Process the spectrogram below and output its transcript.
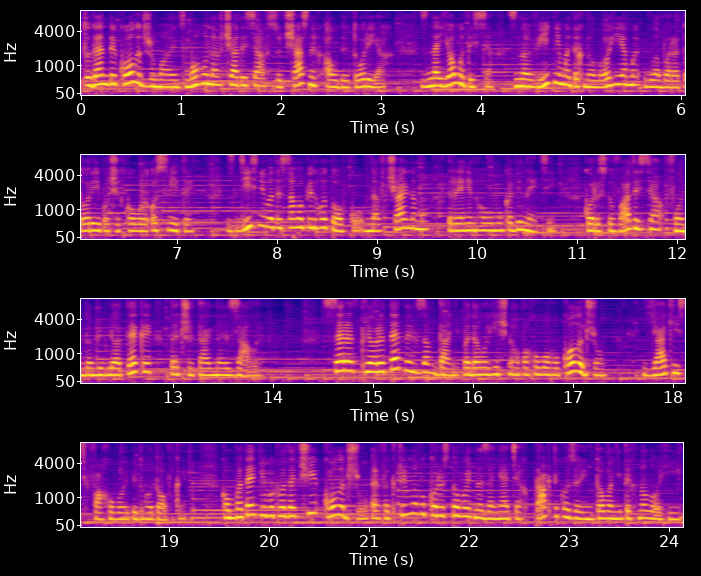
Студенти коледжу мають змогу навчатися в сучасних аудиторіях, знайомитися з новітніми технологіями в лабораторії початкової освіти, здійснювати самопідготовку в навчальному тренінговому кабінеті, користуватися фондом бібліотеки та читальної зали. Серед пріоритетних завдань педагогічного фахового коледжу якість фахової підготовки. Компетентні викладачі коледжу ефективно використовують на заняттях практико-зорієнтовані технології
